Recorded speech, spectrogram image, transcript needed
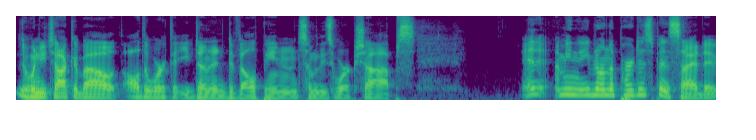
When you talk about all the work that you've done in developing some of these workshops, and I mean, even on the participant side, uh,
